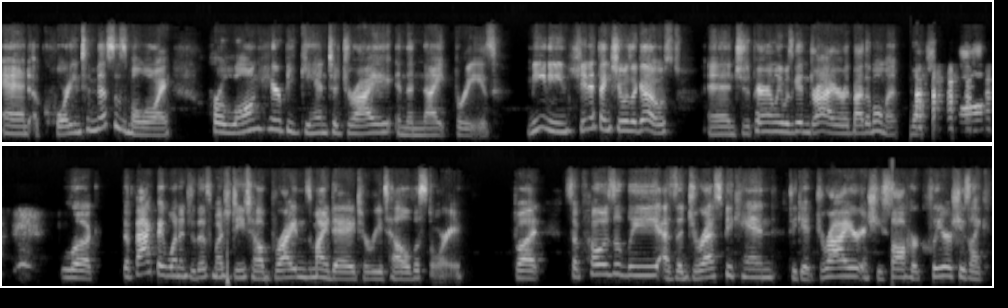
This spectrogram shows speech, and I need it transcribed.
And according to Mrs. Malloy, her long hair began to dry in the night breeze, meaning she didn't think she was a ghost. And she apparently was getting drier by the moment. Look, the fact they went into this much detail brightens my day to retell the story. But supposedly, as the dress began to get drier and she saw her clear, she's like,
